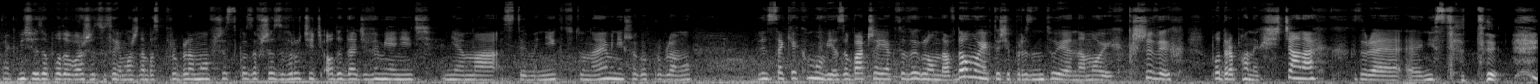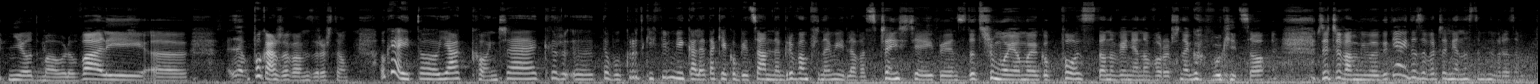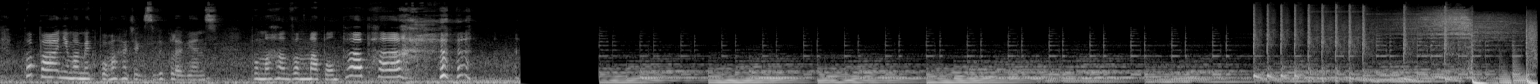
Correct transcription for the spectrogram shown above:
O, tak mi się to podoba, że tutaj można bez problemu wszystko zawsze zwrócić, oddać, wymienić. Nie ma z tym nikt tu najmniejszego problemu. Więc tak jak mówię, zobaczę jak to wygląda w domu, jak to się prezentuje na moich krzywych, podrapanych ścianach, które e, niestety nie odmalowali. E, e, pokażę Wam zresztą. Okej, to ja kończę. To był krótki filmik, ale tak jak obiecałam, nagrywam przynajmniej dla Was częściej, więc dotrzymuję mojego postanowienia noworocznego póki co. Życzę Wam miłego dnia i do zobaczenia następnym razem. Papa, nie mam jak pomachać jak zwykle, więc pomacham Wam mapą. Papa!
